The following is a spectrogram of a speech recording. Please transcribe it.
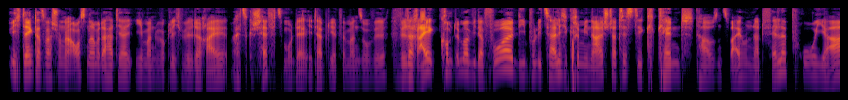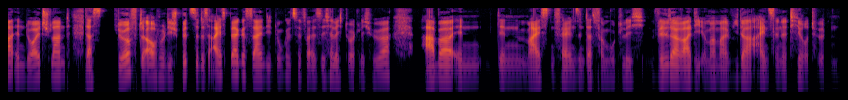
Ich denke, das war schon eine Ausnahme. Da hat ja jemand wirklich Wilderei als Geschäftsmodell etabliert, wenn man so will. Wilderei kommt immer wieder vor. Die polizeiliche Kriminalstatistik kennt 1200 Fälle pro Jahr in Deutschland. Das dürfte auch nur die Spitze des Eisberges sein. Die Dunkelziffer ist sicherlich deutlich höher. Aber in den meisten Fällen sind das vermutlich Wilderer, die immer mal wieder einzelne Tiere töten.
